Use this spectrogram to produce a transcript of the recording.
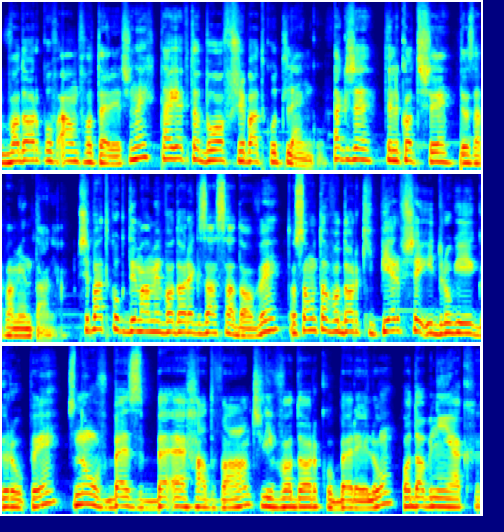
wodorków amfoterycznych, tak jak to było w przypadku tlenków. Także tylko trzy do zapamiętania. W przypadku, gdy mamy wodorek zasadowy, to są to wodorki pierwszej i drugiej grupy, znów bez BeH2, czyli wodorku berylu, podobnie jak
